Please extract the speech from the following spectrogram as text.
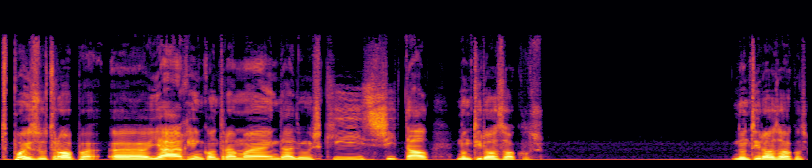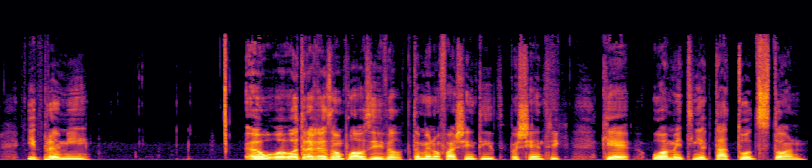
Depois o tropa, uh, já reencontra a mãe, dá-lhe uns kisses e tal, não tira os óculos. Não tira os óculos. E para mim, a, a outra razão plausível, que também não faz sentido, para Centric, que é o homem tinha que estar todo stone.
